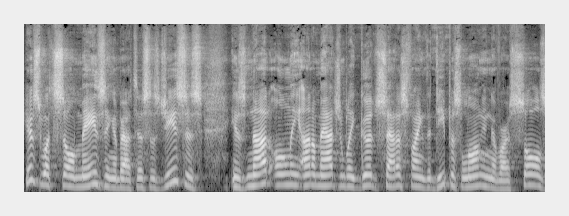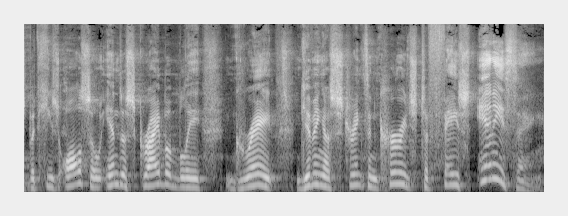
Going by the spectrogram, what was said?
Here's what's so amazing about this is Jesus is not only unimaginably good, satisfying the deepest longing of our souls, but he's also indescribably great, giving us strength and courage to face anything.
